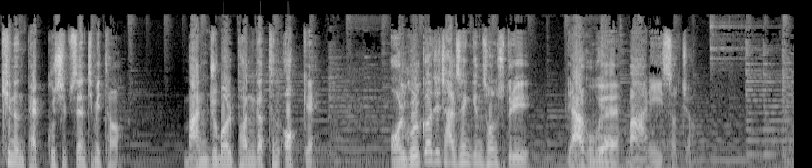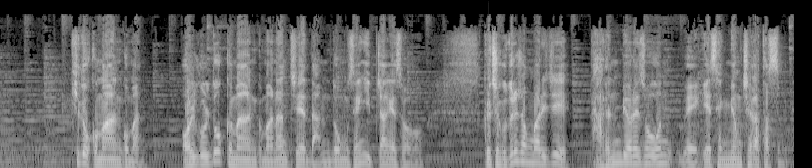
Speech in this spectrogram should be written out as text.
키는 190cm, 만주벌판 같은 어깨, 얼굴까지 잘생긴 선수들이 야구부에 많이 있었죠. 키도 고만고만, 얼굴도 그만그만한 제 남동생 입장에서 그 친구들은 정말이지 다른 별에서 온 외계 생명체 같았습니다.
